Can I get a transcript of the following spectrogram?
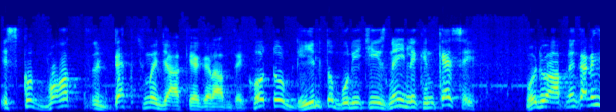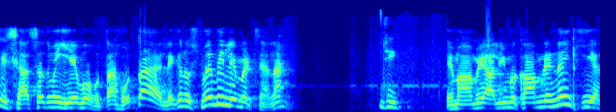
इसको बहुत डेप्थ में जाके अगर आप देखो तो डील तो बुरी चीज़ नहीं लेकिन कैसे? वो जो आपने कहा ना कि सियासत में ये वो होता होता है लेकिन उसमें भी लिमिट्स है ना। जी। इमाम अली मकाम ने नहीं किया।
